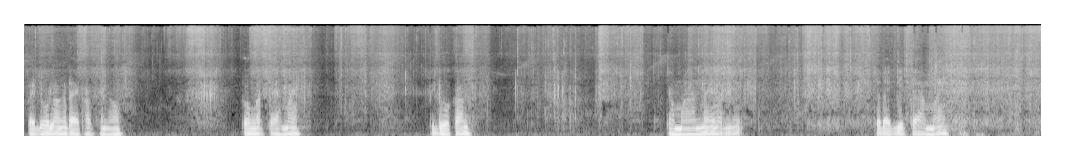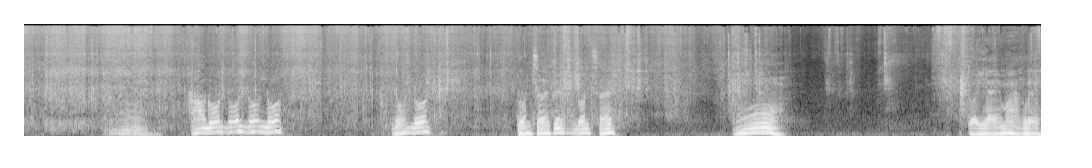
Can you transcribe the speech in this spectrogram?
ไปดูรังใดครับพี่น้องตรงกระแตไหมไปดูกัน จะมาไหมวันนี้ จะได้กี่แต้มไหมอืมเอาโดนโดนโดนโดนโดนโดนโดนเสยพี่โดนเสย โอ้ตัวใหญ่มากเลย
